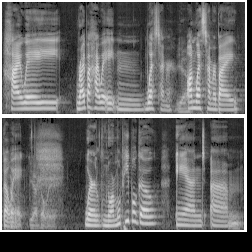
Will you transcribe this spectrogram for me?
Highway right by Highway 8 and Westheimer, yeah. on Westheimer by Beltway 8. Yeah, Beltway 8. Where normal people go. And um,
